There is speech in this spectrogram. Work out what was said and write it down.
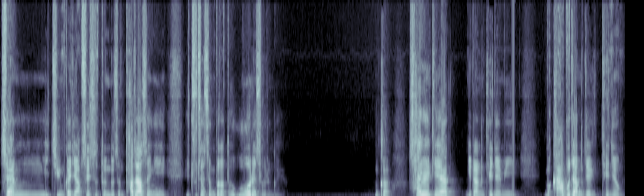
서양이 지금까지 앞서 있었던 것은 타자성이 주체성보다 더 우월해서 그런 거예요. 그러니까 사회계약이라는 개념이 뭐 가부장적 개념,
